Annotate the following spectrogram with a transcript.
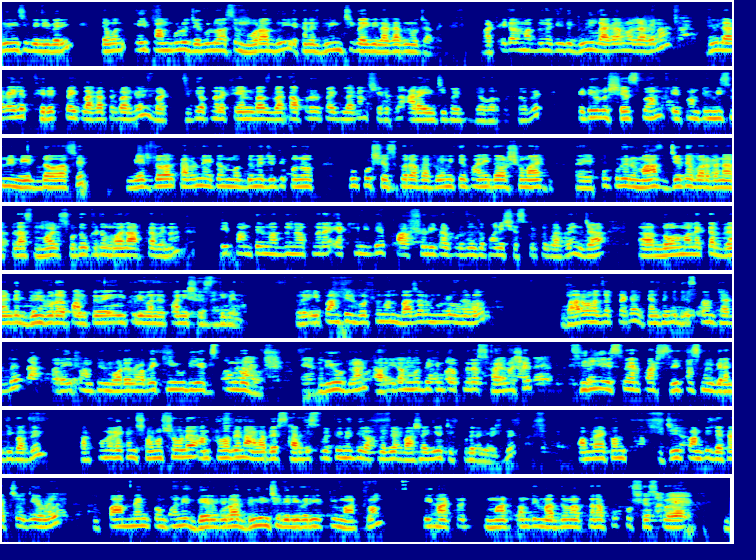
দুই ইঞ্চি ডেলিভারি যেমন এই পাম্পগুলো যেগুলো আছে, মোরা দুই, এখানে দুই ইঞ্চি পাইপই লাগানো যাবে। বাট এটার মাধ্যমে কিন্তু দুই লাগানো যাবে না। দুই লাগাইলে থ্রেড পাইপ লাগাতে পারবেন বাট যদি আপনারা ক্যানভাস বা কাপড়ের পাইপ লাগান, সেক্ষেত্রে আড়াই ইঞ্চি পাইপ ব্যবহার করতে হবে। এটি হলো শেষ পাম্প এই পাম্পটির মিশনে নেট দেওয়া আছে। নেট দেওয়ার কারণে এটার মাধ্যমে যদি কোনো পুকুর শেষ করা বা জমিতে পানি দেওয়ার সময় এই পুকুরের মাছ যেতে পারবে না প্লাস ময়লা ছোটখাটো ময়লা আটকাবে না। এই পাম্পটির মাধ্যমে আপনারা এক মিনিটে পাঁচশো লিটার পর্যন্ত পানি শেষ করতে পারবেন, যা নর্মাল একটা ব্র্যান্ডের দুই গোড়া পাম্পে এই পরিমাণের পানি শেষ দিবে না। তো এই পাম্পটির বর্তমান বাজার মূল্য হলো বারো হাজার টাকা, এখান থেকে ডিসকাউন্ট থাকবে। আর এই পাম্পটির মডেল হবে কিউডিএক্স পনেরো দশ লিউ ব্র্যান্ড আর এটার মধ্যে কিন্তু আপনারা ছয় মাসের three spare parts replacement guarantee পাবেন। আর কোনো রকম সমস্যা হলে আনতে হবে না, আমাদের সার্ভিস প্রতিনিধি আপনাদের বাসায় গিয়ে ঠিক করে দিয়ে আসবে। আমরা এখন যে পাম্পটি দেখাচ্ছি, এটি হলো পাম্পম্যান কোম্পানির দেড় গোড়া দুই ইঞ্চি ডেলিভারি একটি মাঠ পাম্প এই মাঠ মাঠ পাম্পটির মাধ্যমে আপনারা পুকুর শেষ করা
